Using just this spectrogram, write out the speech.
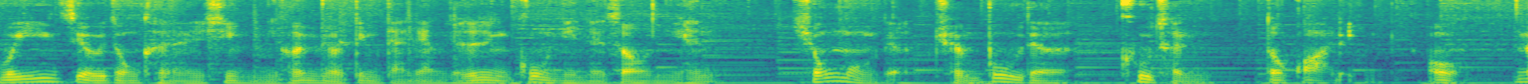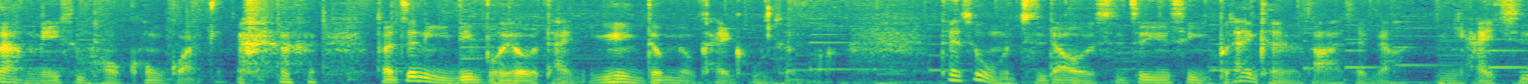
唯一只有一种可能性，你会没有订单量，就是你过年的时候你很凶猛的全部的库存都挂零。哦，那没什么好控管的，反正你一定不会有单，因为你都没有开库存嘛。但是我们知道的是，这件事情不太可能发生啊。你还是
